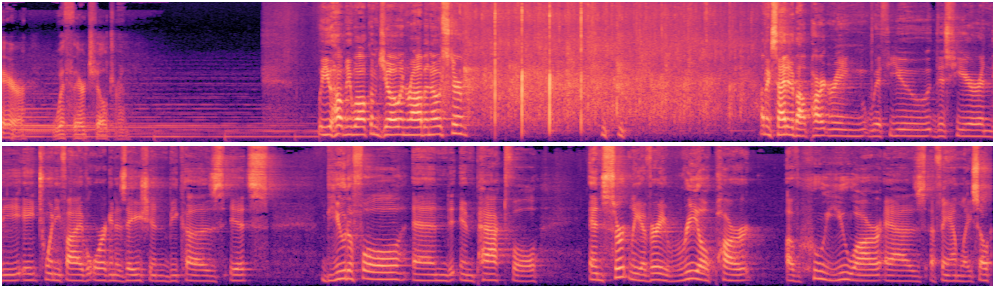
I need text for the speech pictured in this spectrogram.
care with their children. Will you help me welcome Joe and Robin Oster? I'm excited about partnering with you this year in the 825 organization because it's beautiful and impactful and certainly a very real part of who you are as a family. So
